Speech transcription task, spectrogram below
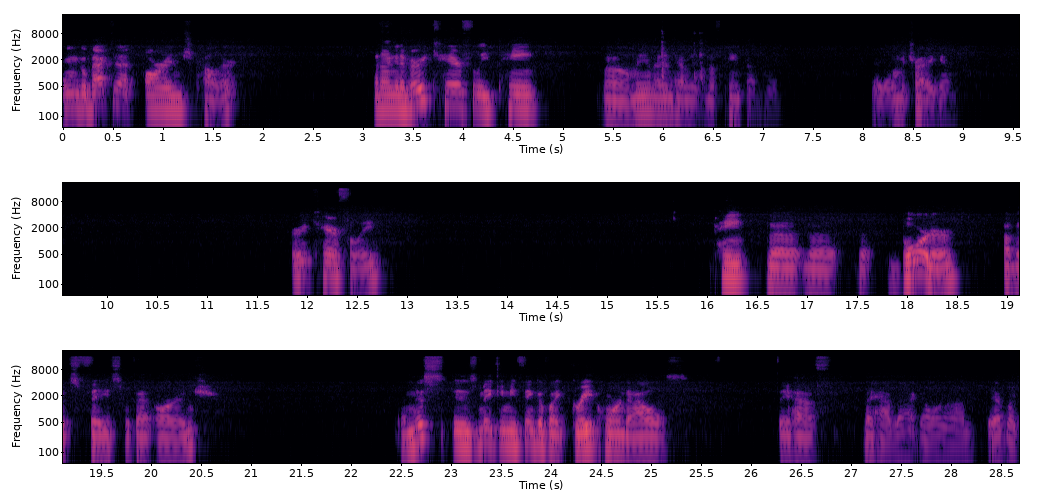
I'm going to go back to that orange color. And I'm going to very carefully paint. Oh man, I didn't have enough paint on here. There we go. Let me try again. Very carefully paint the, the, the border of its face with that orange. And this is making me think of like great horned owls. They have they have that going on. They have like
